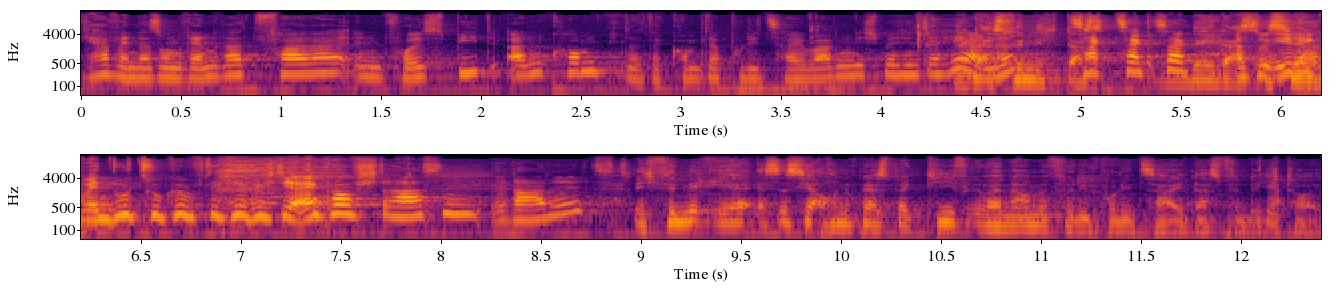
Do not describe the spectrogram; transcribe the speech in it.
ja, wenn da so ein Rennradfahrer in Vollspeed ankommt, da da kommt der Polizeiwagen nicht mehr hinterher. Ja, das ne? finde ich- das- zack, zack, zack. nee, also Erik, ja- wenn du zukünftig hier durch die Einkaufsstraßen radelst, Ich finde eher, es ist ja auch eine Perspektivübernahme für die Polizei, das finde ich Ja. toll.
